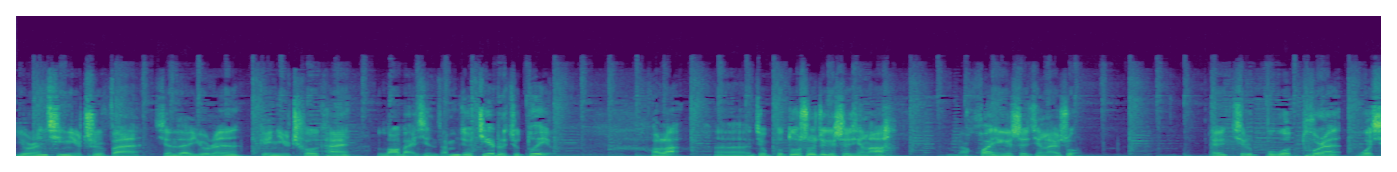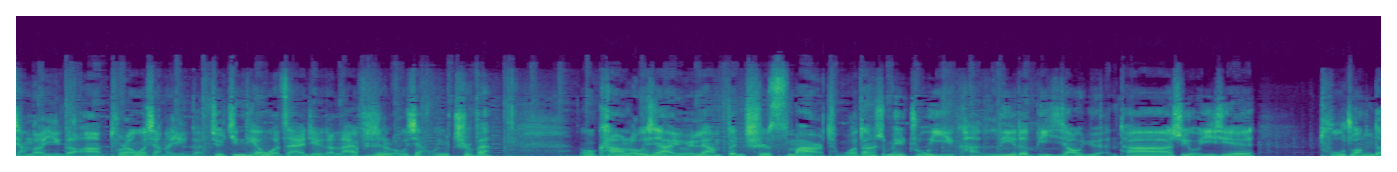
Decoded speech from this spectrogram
有人请你吃饭，现在有人给你车开，老百姓咱们就接着就对了。好了，嗯，就不多说这个事情了啊，我们来换一个事情来说。哎，其实不过突然我想到一个啊，突然我想到一个，就今天我在这个来福士楼下，我就吃饭，我看到楼下有一辆奔驰 Smart，我当时没注意看，离得比较远，它是有一些涂装的，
